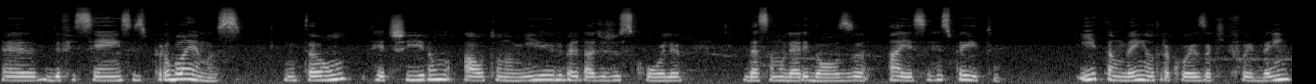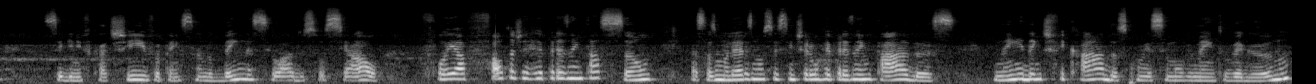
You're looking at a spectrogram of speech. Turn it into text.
é, deficiências e problemas. Então, retiram a autonomia e a liberdade de escolha dessa mulher idosa a esse respeito. E também outra coisa que foi bem significativa, pensando bem nesse lado social, foi a falta de representação. Essas mulheres não se sentiram representadas nem identificadas com esse movimento vegano,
